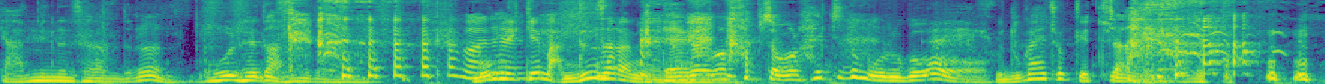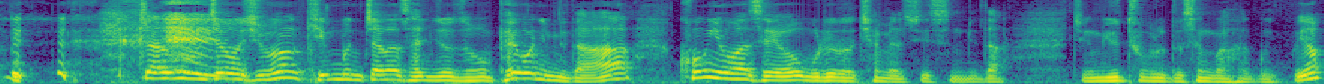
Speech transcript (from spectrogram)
이렇게 안 믿는 사람들은 뭘 해도 안 믿어요. 못 믿게 만든 사람이야. 내가 그 합성을 할지도 모르고. 이거 누가 해줬겠죠. 짧은 문자 오시면 긴 문자나 사진 전송은 100원입니다. 콩 이용하세요. 무료로 참여할 수 있습니다. 지금 유튜브로도 생방하고 있고요.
